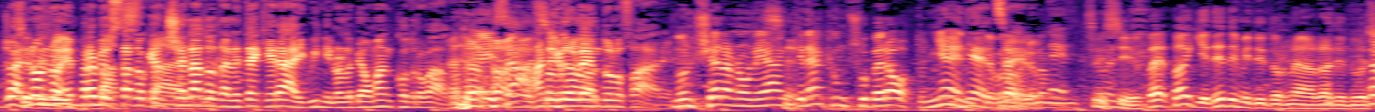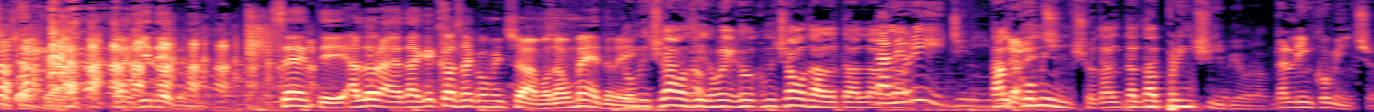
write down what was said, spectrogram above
Siete non- è proprio stato bastardi. cancellato dalle teche Rai, quindi non l'abbiamo manco trovato. Esatto, anche volendolo fare. Non c'erano neanche, neanche un super 8, niente. Niente, proprio, non- Sì, sì. Beh, poi chiedetemi di tornare a Radio 2 Social Club. Poi chiedetemi. Senti, allora da che cosa cominciamo? Da un medley? Cominciamo, sì, come- cominciamo dal, dal- Dalle dal- origini. dal Dalle comincio, dal, dal- dal principio proprio. Dall'incomincio.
